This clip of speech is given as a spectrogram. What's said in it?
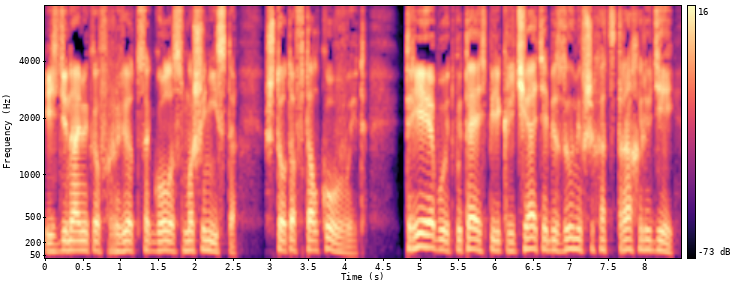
Из динамиков рвется голос машиниста. Что-то втолковывает. Требует, пытаясь перекричать обезумевших от страха людей —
